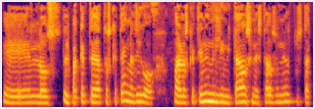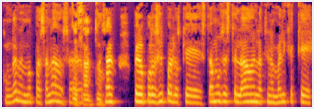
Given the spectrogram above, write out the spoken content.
eh, los, el paquete de datos que tengas. Digo, para los que tienen ilimitados en Estados Unidos, pues está con ganas, no pasa nada. O sea, Exacto. pero por decir, para los que estamos de este lado en Latinoamérica, que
